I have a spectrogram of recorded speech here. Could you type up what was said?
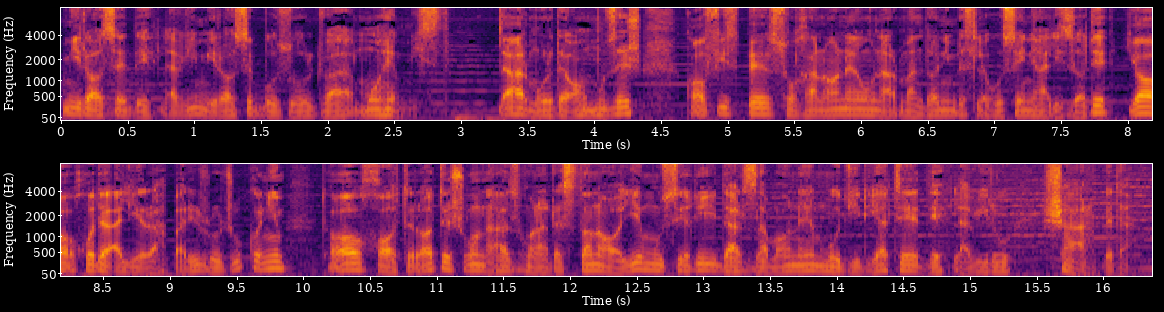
میراث دهلوی میراث بزرگ و مهمی است در مورد آموزش کافی است به سخنان هنرمندانی مثل حسین علیزاده یا خود علی رهبری رجوع کنیم تا خاطراتشون از هنرستان عالی موسیقی در زمان مدیریت دهلوی رو شرح بدن.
